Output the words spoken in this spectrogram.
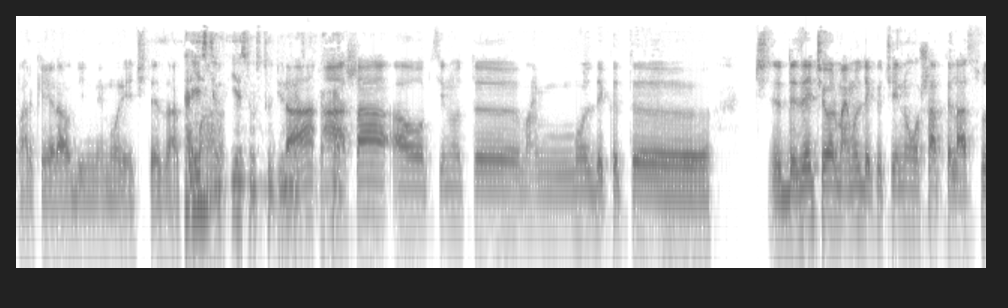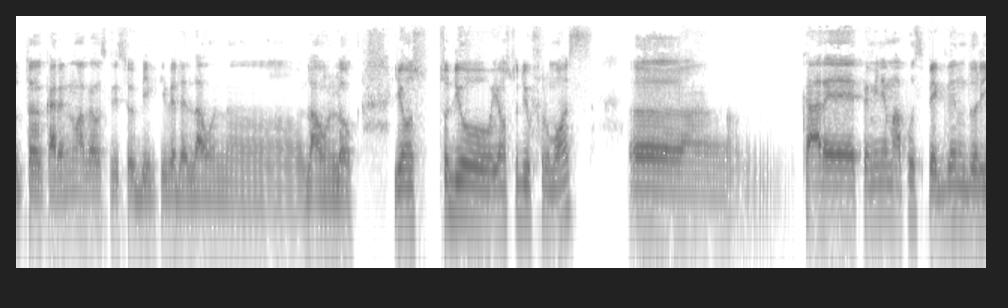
parcă erau din memorie, citez acum. Da, este, este un studiu. Da, așa au obținut uh, mai mult decât uh, de 10 ori mai mult decât cei 97% care nu aveau scrise obiectivele la un, uh, la un loc. E un studiu, e un studiu frumos uh, care pe mine m-a pus pe gânduri,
